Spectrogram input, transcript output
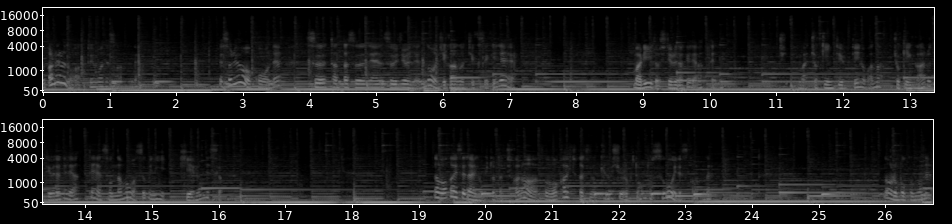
う。抜かれるのはあっという間ですからね。で、それをこうね、数たった数年、数十年の時間の蓄積で、まあ、リードしてるだけであってね、まあ、貯金って言っていいのかな、貯金があるっていうだけであって、そんなもんはすぐに消えるんですよ。若い世代の人たちから、その若い人たちの吸収力って本当すごいですからね。だから僕もね、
